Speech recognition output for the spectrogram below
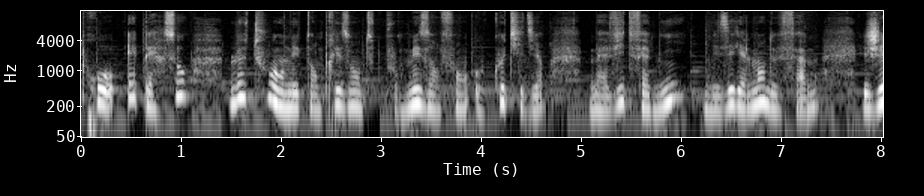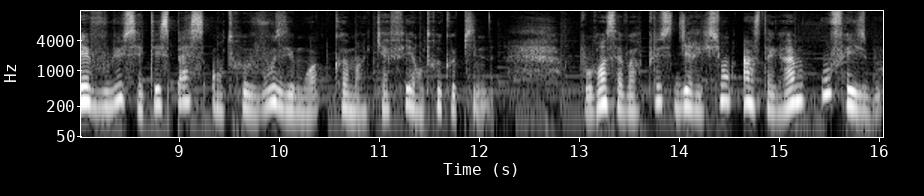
pro et perso, le tout en étant présente pour mes enfants au quotidien, ma vie de famille, mais également de femme, j'ai voulu cet espace entre vous et moi comme un café entre copines. Pour en savoir plus, direction Instagram ou Facebook.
